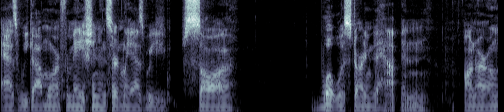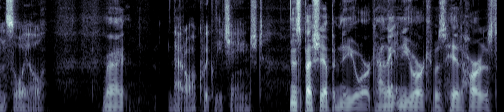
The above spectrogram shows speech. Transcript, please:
as we got more information and certainly as we saw what was starting to happen on our own soil, Right. that all quickly changed. Especially up in New York. I think New York was hit hardest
